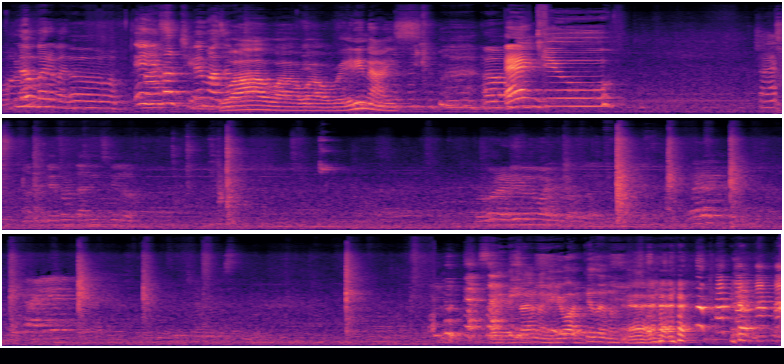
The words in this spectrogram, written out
number one ए हे बघ ते माझं. वा वा वा व्हेरी नाईस थँक्यू ते पण त्यांनीच केलं. हे वाक्य वाक्य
